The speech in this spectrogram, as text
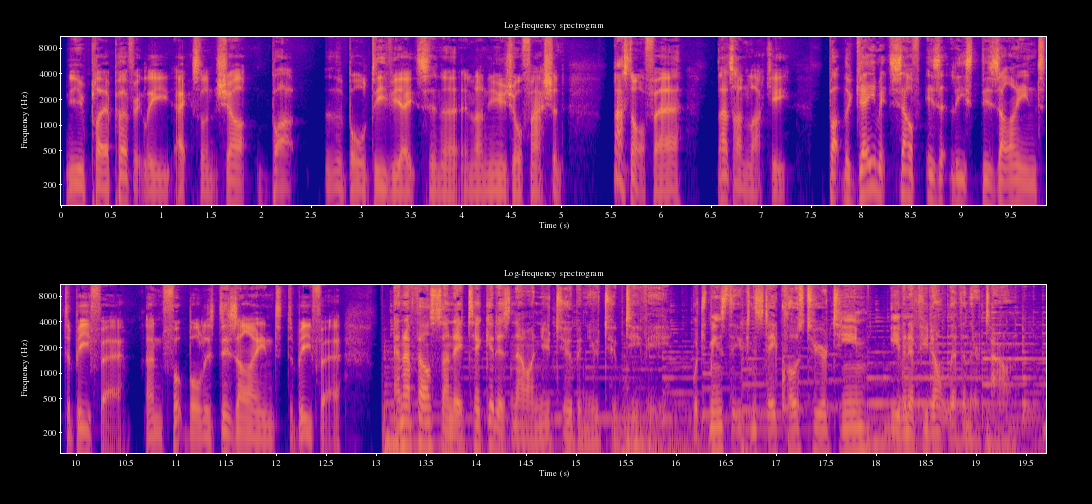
you play a perfectly excellent shot, but the ball deviates in, a, in an unusual fashion. That's not fair. That's unlucky. But the game itself is at least designed to be fair, and football is designed to be fair. NFL Sunday Ticket is now on YouTube and YouTube TV, which means that you can stay close to your team even if you don't live in their town.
